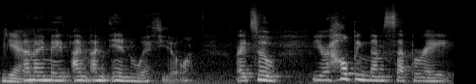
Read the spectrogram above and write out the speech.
Yeah. And I made I'm I'm in with you. Right? So you're helping them separate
